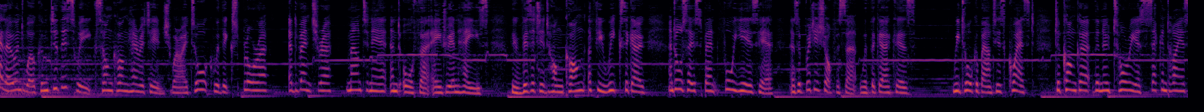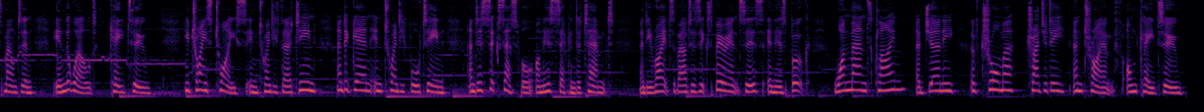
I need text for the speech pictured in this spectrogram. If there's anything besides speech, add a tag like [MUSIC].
Hello and welcome to this week's Hong Kong Heritage, where I talk with explorer, adventurer, mountaineer, and author Adrian Hayes, who visited Hong Kong a few weeks ago and also spent four years here as a British officer with the Gurkhas. We talk about his quest to conquer the notorious second highest mountain in the world, K2. He tries twice in 2013 and again in 2014 and is successful on his second attempt. And he writes about his experiences in his book, One Man's Climb, a journey of trauma, tragedy and triumph on K2.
